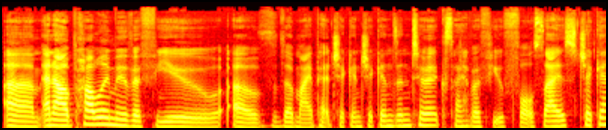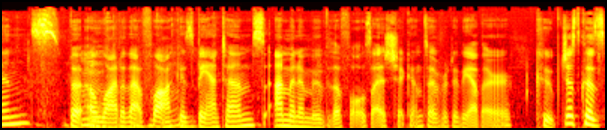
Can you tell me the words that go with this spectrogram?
Um, and I'll probably move a few of the My Pet Chicken chickens into it because I have a few full size chickens, but mm, a lot of that mm-hmm. flock is bantams. I'm going to move the full size chickens over to the other coop just because,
